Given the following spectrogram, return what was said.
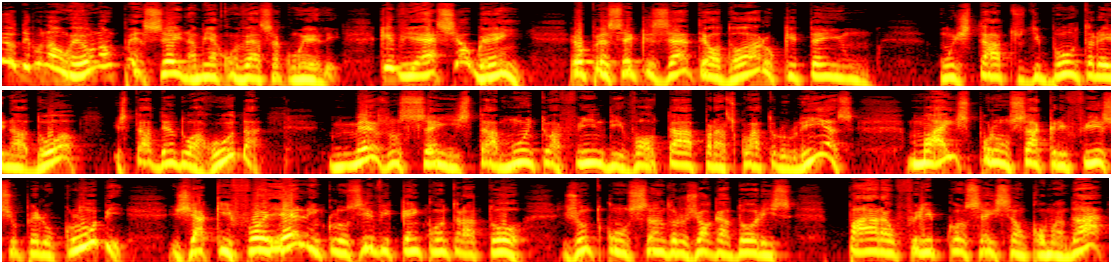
Eu digo: não, eu não pensei na minha conversa com ele que viesse alguém. Eu pensei que Zé Teodoro, que tem um, um status de bom treinador, está dentro do Arruda, mesmo sem estar muito afim de voltar para as quatro linhas, mas por um sacrifício pelo clube, já que foi ele, inclusive, quem contratou, junto com o Sandro, jogadores para o Felipe Conceição comandar,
